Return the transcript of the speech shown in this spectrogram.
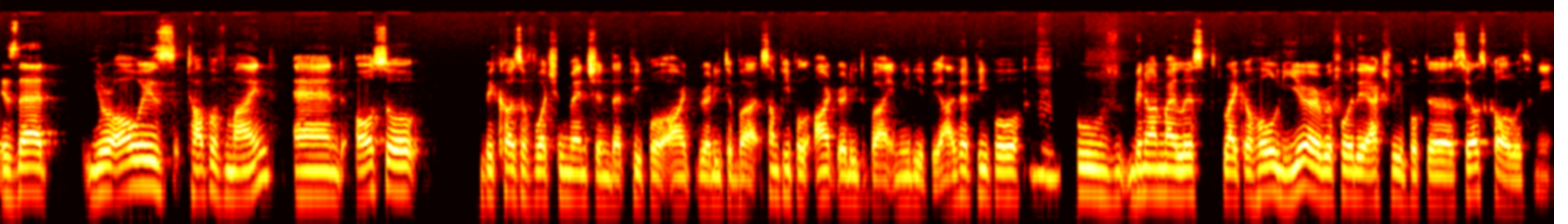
is that you're always top of mind. And also, because of what you mentioned that people aren't ready to buy some people aren't ready to buy immediately i've had people mm-hmm. who've been on my list like a whole year before they actually booked a sales call with me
